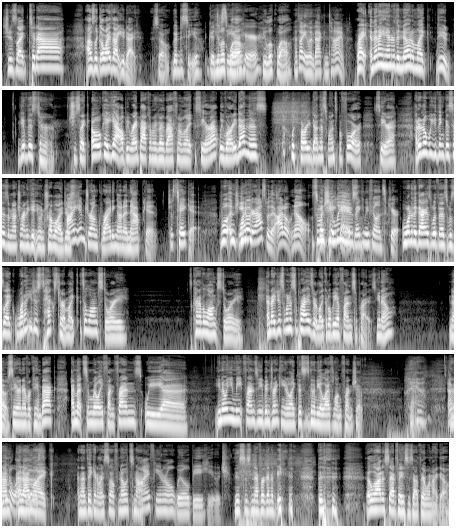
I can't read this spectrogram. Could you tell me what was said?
She was like, "Ta-da!" I was like, "Oh, I thought you died." So good to see you. Good you to look see you well. here. You look well. I thought you went back in time. Right. And then I hand her the note. I'm like, dude, give this to her. She's like, oh, okay, yeah, I'll be right back. I'm going to go to the bathroom. I'm like, Sierra, we've already done this. we've already done this once before, Sierra. I don't know what you think this is. I'm not trying to get you in trouble. I just. I am drunk writing on a napkin. Just take it. Well, and you Wipe know, your ass with it. I don't know. So when she take it. leaves- it's making me feel insecure. one of the guys with us was like, why don't you just text her? I'm like, it's a long story. It's kind of a long story. And I just want to surprise her. Like, it'll be a fun surprise, you know? No, Sierra never came back. I met some really fun friends. We, uh, you know, when you meet friends and you've been drinking, you're like, this is going to be a lifelong friendship. Yeah. I and I'm, a lot and I'm those. like, And I'm thinking to myself, no, it's not. My funeral will be huge. This is never going to be. a lot of sad faces out there when I go.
